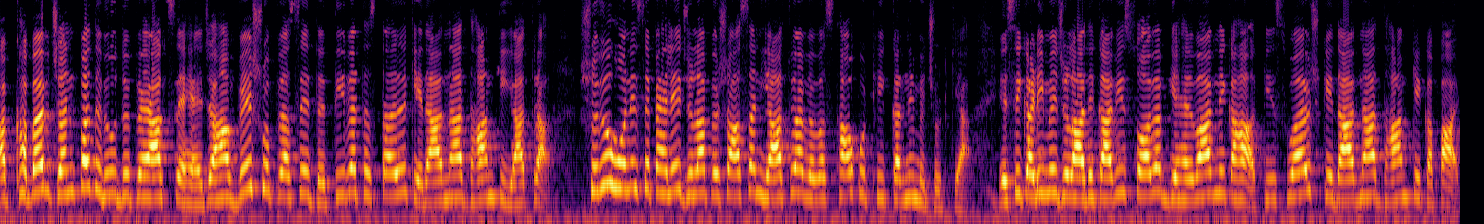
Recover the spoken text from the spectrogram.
अब खबर जनपद रुद्रप्रयाग से है, जहाँ विश्व प्रसिद्ध तीर्थ स्थल केदारनाथ धाम की यात्रा शुरू होने से पहले जिला प्रशासन यात्रा व्यवस्थाओं को ठीक करने में जुट गया। इसी कड़ी में जिलाधिकारी सौरभ गहरवार ने कहा कि इस वर्ष केदारनाथ धाम के कपाट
